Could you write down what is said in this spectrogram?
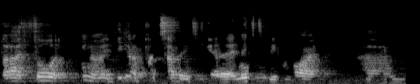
but I thought, you know, if you're going to put something together, it needs to be quite um,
